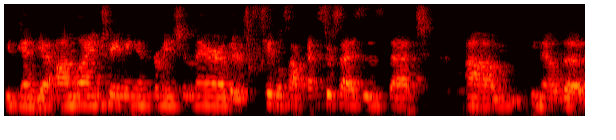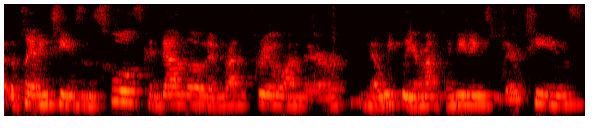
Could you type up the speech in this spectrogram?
You can get online training information there. There's tabletop exercises that um, you know, the, the planning teams in the schools can download and run through on their, you know, weekly or monthly meetings with their teams.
